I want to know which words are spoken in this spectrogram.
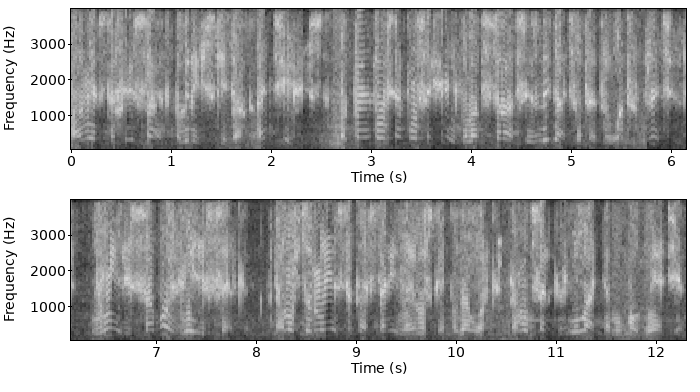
А вместо Христа – это по-гречески так, антихрист. Вот поэтому всякому священнику надо стараться избегать вот этого вот. Жить в мире с собой, в мире с церковью. Потому что ну, есть такая старинная русская поговорка. Кому церковь внимать, тому Бог не отец.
